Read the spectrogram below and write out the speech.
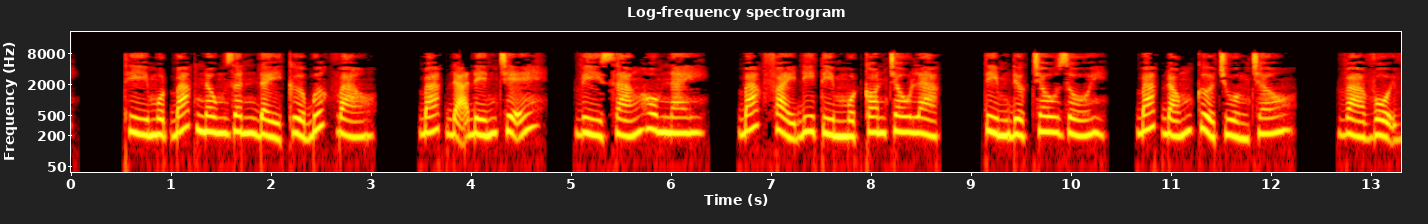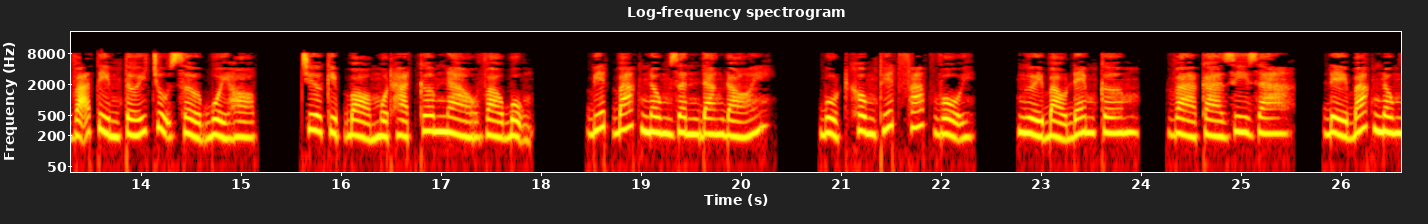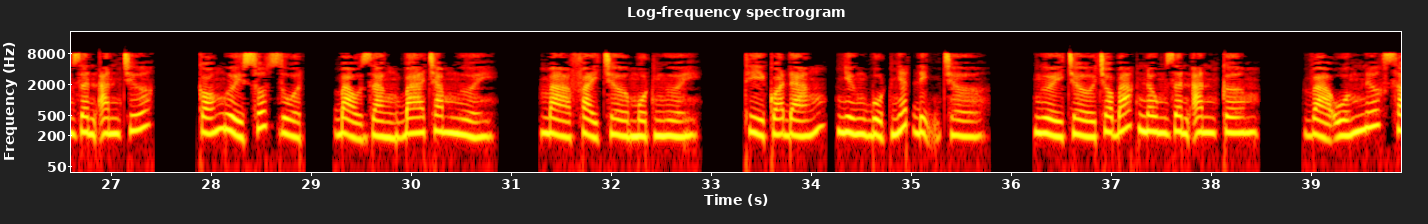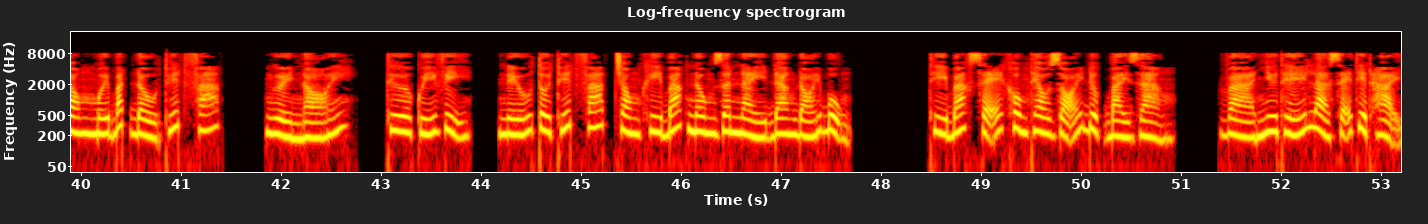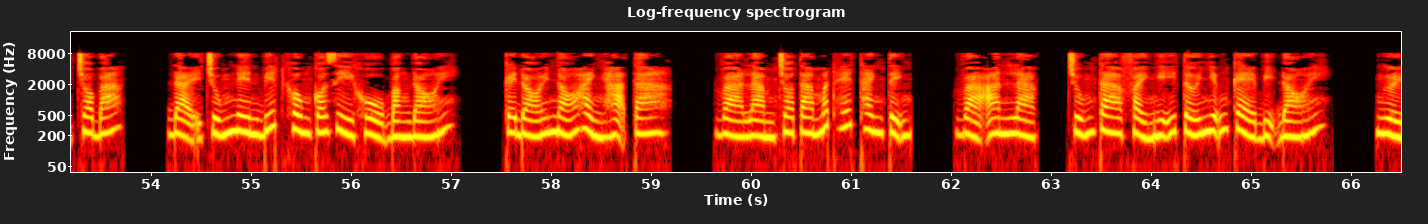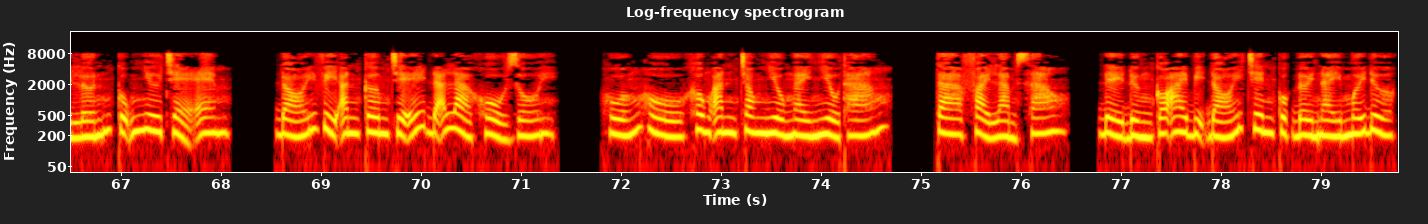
Thì một bác nông dân đẩy cửa bước vào. Bác đã đến trễ, vì sáng hôm nay, bác phải đi tìm một con trâu lạc. Tìm được trâu rồi, bác đóng cửa chuồng trâu. Và vội vã tìm tới trụ sở buổi họp. Chưa kịp bỏ một hạt cơm nào vào bụng. Biết bác nông dân đang đói. Bụt không thuyết pháp vội. Người bảo đem cơm, và cà di ra, để bác nông dân ăn trước. Có người sốt ruột, bảo rằng 300 người, mà phải chờ một người, thì quá đáng, nhưng bụt nhất định chờ. Người chờ cho bác nông dân ăn cơm, và uống nước xong mới bắt đầu thuyết pháp. Người nói, thưa quý vị, nếu tôi thuyết pháp trong khi bác nông dân này đang đói bụng, thì bác sẽ không theo dõi được bài giảng. Và như thế là sẽ thiệt hại cho bác. Đại chúng nên biết không có gì khổ bằng đói. Cái đói nó hành hạ ta. Và làm cho ta mất hết thanh tịnh. Và an lạc. Chúng ta phải nghĩ tới những kẻ bị đói. Người lớn cũng như trẻ em. Đói vì ăn cơm trễ đã là khổ rồi. Huống hồ không ăn trong nhiều ngày nhiều tháng. Ta phải làm sao? Để đừng có ai bị đói trên cuộc đời này mới được.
